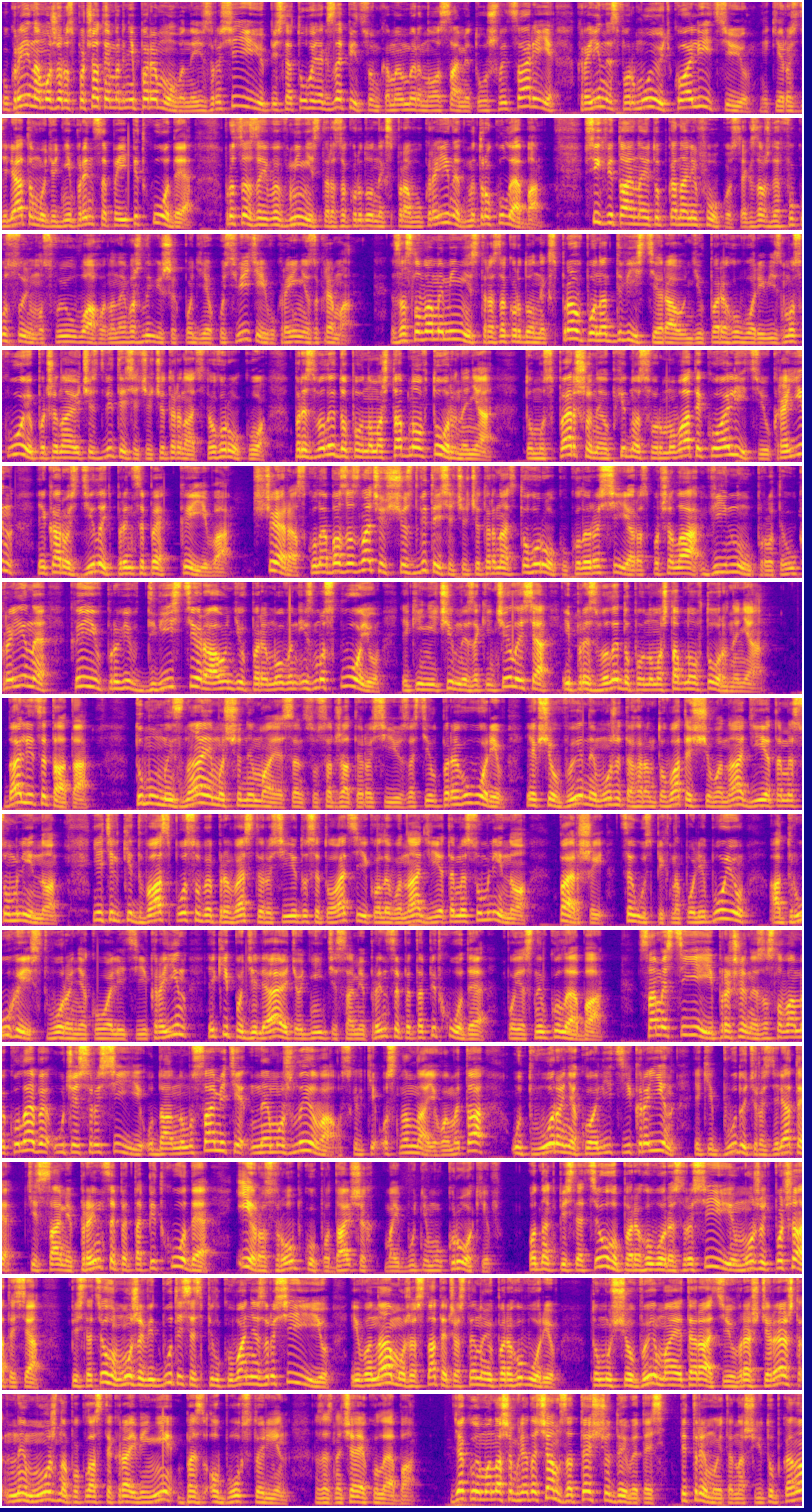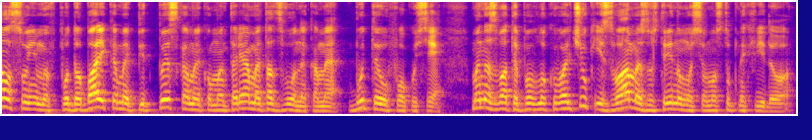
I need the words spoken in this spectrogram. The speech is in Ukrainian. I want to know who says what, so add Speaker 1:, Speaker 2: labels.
Speaker 1: Україна може розпочати мирні перемовини із Росією після того, як за підсумками мирного саміту у Швейцарії країни сформують коаліцію, які розділятимуть одні принципи і підходи. Про це заявив міністр закордонних справ України Дмитро Кулеба. Всіх вітаю на ютуб каналі Фокус. Як завжди, фокусуємо свою увагу на найважливіших подіях у світі і в Україні, зокрема. За словами міністра закордонних справ, понад 200 раундів переговорів із Москвою, починаючи з 2014 року, призвели до повномасштабного вторгнення. Тому спершу необхідно сформувати коаліцію країн, яка розділить принципи Києва. Ще раз, Кулеба зазначив, що з 2014 року, коли Росія розпочала війну проти України, Київ провів 200 раундів перемовин із Москвою, які нічим не закінчилися і призвели до повномасштабного вторгнення. Далі цитата. Тому ми знаємо, що немає сенсу саджати Росію за стіл переговорів, якщо ви не можете гарантувати, що вона діятиме сумлінно. Є тільки два способи привести Росію до ситуації, коли вона діятиме сумлінно. Перший це успіх на полі бою, а другий створення коаліції країн, які поділяють одні й ті самі принципи та підходи, пояснив Кулеба. Саме з цієї причини, за словами Кулеби, участь Росії у даному саміті неможлива, оскільки основна його мета утворення коаліції країн, які будуть розділяти ті самі принципи та підходи, і розробку подальших майбутньому кроків. Однак після цього переговори з Росією можуть початися. Після цього може відбутися спілкування з Росією, і вона може стати частиною переговорів. Тому що ви маєте рацію, врешті-решт, не можна покласти край війні без обох сторін, зазначає Кулеба. Дякуємо нашим глядачам за те, що дивитесь. Підтримуйте наш YouTube канал своїми вподобайками, підписками, коментарями та дзвониками. Будьте у фокусі. Мене звати Павло Ковальчук, і з вами зустрінемося в наступних відео.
